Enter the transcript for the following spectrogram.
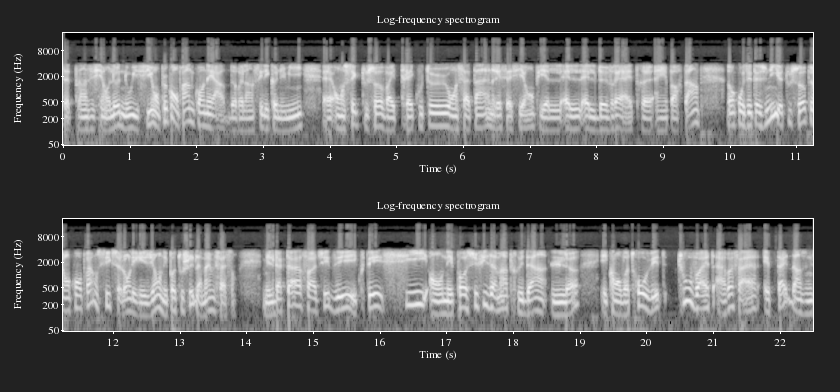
cette transition-là, nous ici. On peut comprendre qu'on est hâte de relancer l'économie. Euh, on sait que tout ça va être très coûteux on s'attend une récession, puis elle devrait être euh, importante. Donc, aux États-Unis, il y a tout ça. Puis on comprend aussi que selon les régions, on n'est pas touché de la même façon. Mais le docteur Fauci dit, écoutez, si on n'est pas suffisamment prudent là et qu'on va trop vite, tout va être à refaire et peut-être dans une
